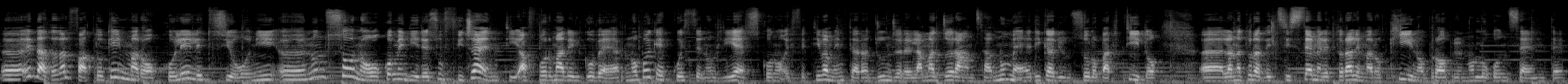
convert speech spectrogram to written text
eh, è data dal fatto che in Marocco le elezioni eh, non sono, come dire, sufficienti a formare il governo, poiché queste non riescono effettivamente a raggiungere la maggioranza numerica di un solo partito. Eh, la natura del sistema elettorale marocchino proprio non lo consente.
